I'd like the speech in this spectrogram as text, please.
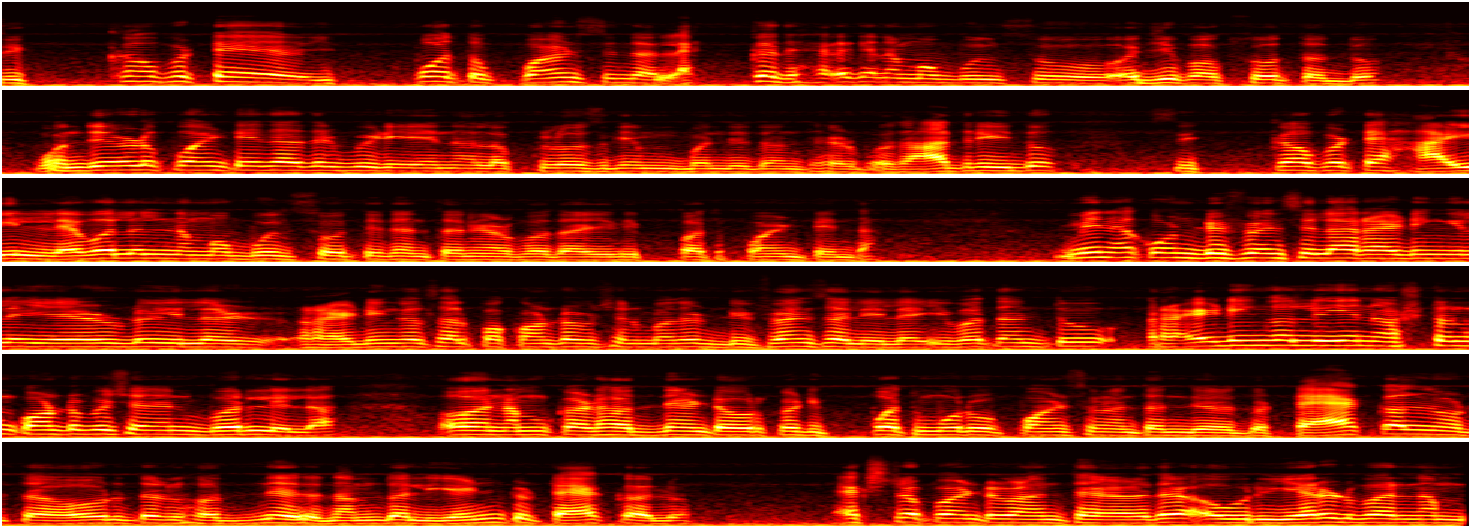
ಸಿಕ್ಕಾಪಟ್ಟೆ ಇಪ್ಪತ್ತು ಪಾಯಿಂಟ್ಸಿಂದ ಲೆಕ್ಕದ ಹೆರಗೆ ನಮ್ಮ ಬುಲ್ಸು ಅಜೀಬಾಗಿ ಸೋತದ್ದು. ಒಂದೆರಡು ಪಾಯಿಂಟಿಂದ ಆದರೆ ಬಿಡಿ, ಏನಲ್ಲ ಕ್ಲೋಸ್ ಗೇಮ್ ಬಂದಿದ್ದು ಅಂತ ಹೇಳ್ಬೋದು. ಆದರೆ ಇದು ಸಿಕ್ಕಾಪಟ್ಟೆ ಹೈ ಲೆವೆಲಲ್ಲಿ ನಮ್ಮ ಬುಲ್ಸ್ ಸೋತಿದೆ ಅಂತಲೇ ಹೇಳ್ಬೋದು ಇದು ಇಪ್ಪತ್ತು ಪಾಯಿಂಟಿಂದ ಮೇನ್ ಅಕೌಂಟ್ ಡಿಫೆನ್ಸ್ ಇಲ್ಲ ರೈಡಿಂಗ್ ಇಲ್ಲ, ಎರಡು ಇಲ್ಲ ರೈಡಿಂಗಲ್ಲಿ ಸ್ವಲ್ಪ ಕಾಂಟ್ರಿಬ್ಯೂಷನ್ ಬಂದು ಡಿಫೆನ್ಸಲ್ಲಿ ಇಲ್ಲ. ಇವತ್ತಂತೂ ರೈಡಿಂಗಲ್ಲಿ ಏನು ಅಷ್ಟೊಂದು ಕಾಂಟ್ರಿಬ್ಯೂಷನ್ ಏನು ಬರಲಿಲ್ಲ. ನಮ್ಮ ಕಡೆ ಹದಿನೆಂಟು, ಅವ್ರ ಕಡೆ ಇಪ್ಪತ್ತ್ಮೂರು ಪಾಯಿಂಟ್ಸ್ಗಳು ಅಂತಂದಿರೋದು ಟ್ಯಾಕಲ್ ನೋಡ್ತಾರೆ ಅವ್ರದ್ರಲ್ಲಿ ಹದಿನೈದು ನಮ್ಮದಲ್ಲಿ ಎಂಟು ಟ್ಯಾಕಲ್ಲು ಎಕ್ಸ್ಟ್ರಾ ಪಾಯಿಂಟ್ಗಳು ಅಂತ ಹೇಳಿದ್ರೆ ಅವರು ಎರಡು ಬಾರಿ ನಮ್ಮ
